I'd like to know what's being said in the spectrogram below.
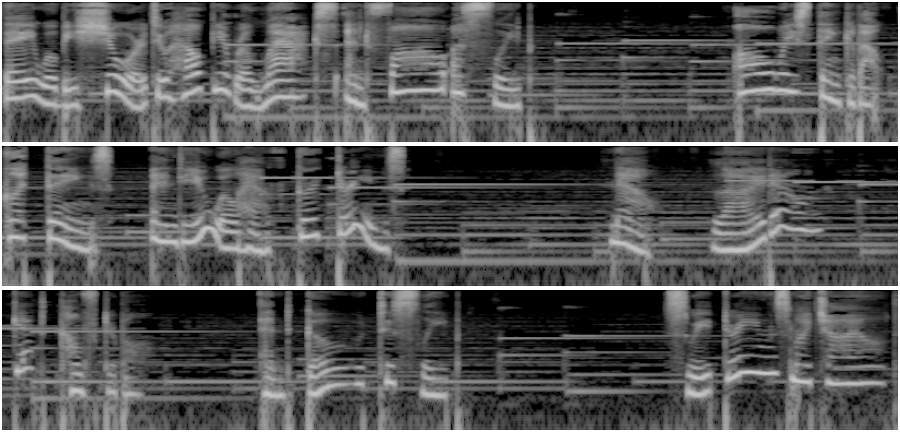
They will be sure to help you relax and fall asleep. Always think about good things and you will have good dreams. Now, lie down, get comfortable, and go to sleep. Sweet dreams, my child.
